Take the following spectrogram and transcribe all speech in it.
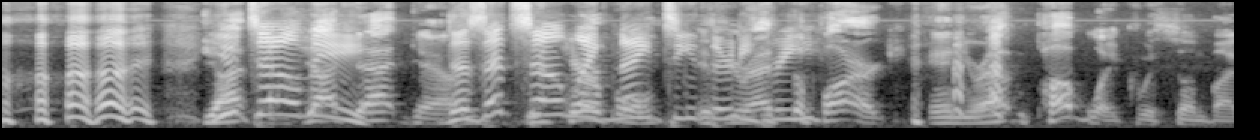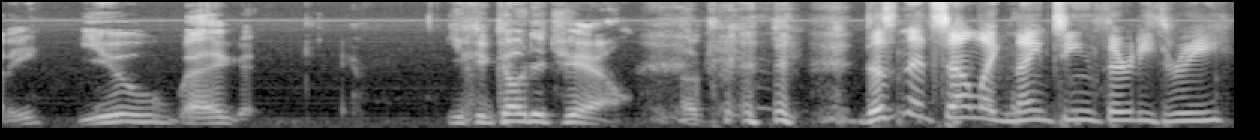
you tell jot me, that down. does that sound like careful. If you're at the park and you're out in public with somebody, you uh, you could go to jail. Okay. Doesn't it sound like 1933?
